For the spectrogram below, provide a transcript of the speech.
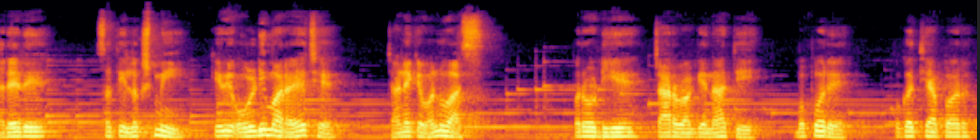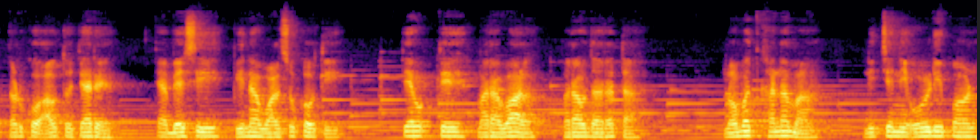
અરે રે, સતી લક્ષ્મી, કેવી ઓરડીમાં રહે છે? જાણે કે વનવાસ. પરોઢીએ ચાર વાગે નાતી બપોરે પગથિયા પર તડકો આવતો ત્યારે ત્યાં બેસી ભીના વાળ સૂકવતી. તે વખતે મારા વાળ ભરાવદાર હતા. નોબતખાનામાં નીચેની ઓરડી પણ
